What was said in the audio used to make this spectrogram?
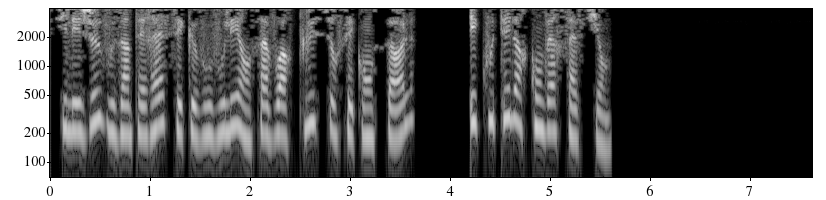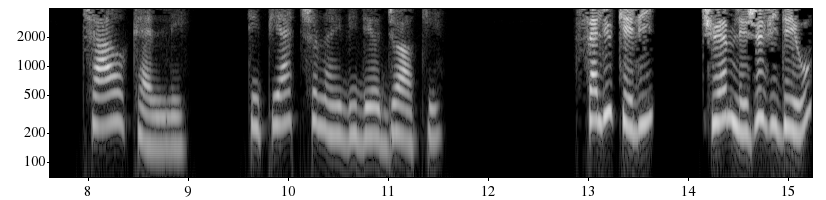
Si les jeux vous intéressent et que vous voulez en savoir plus sur ces consoles, écoutez leur conversation. Ciao Kelly. Ti piacciono i videogiochi? Salut Kelly. Tu aimes les jeux vidéo?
